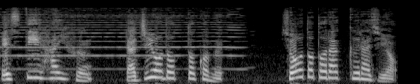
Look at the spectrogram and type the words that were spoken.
ST-radio.com ショートトラックラジオ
